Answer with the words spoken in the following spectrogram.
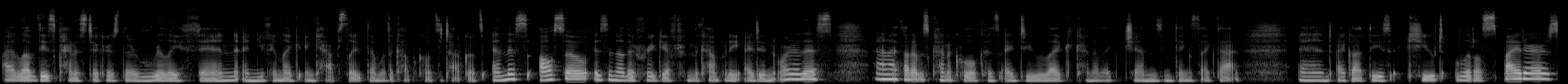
I love these kind of stickers. They're really thin and you can like encapsulate them with a couple coats of top coats. And this also is another free gift from the company. I didn't order this and I thought it was kind of cool because I do like kind of like gems and things like that. And I got these cute little spiders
